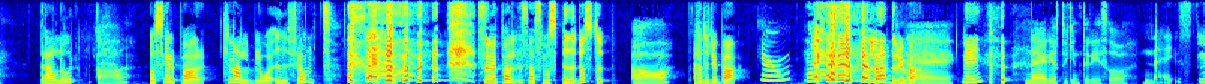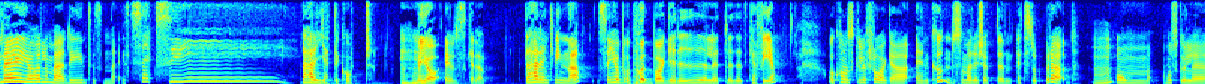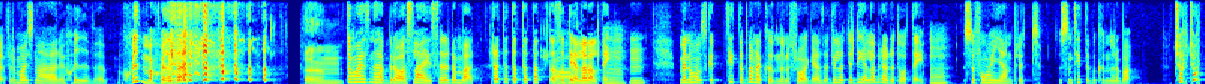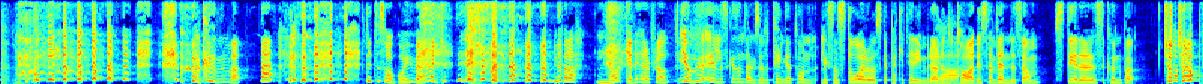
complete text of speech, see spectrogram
brallor Ja. och ser ett par knallblå Y-front. Som ett par så små Speedos typ. Ja. Hade du bara, eller hade du bara, Nej. nej. Nej, jag tycker inte det är så nice. Nej, jag håller med, det är inte så nice. Sexy. Det här är jättekort. Mhm. Men jag älskar den. Det här är en kvinna som jobbar på ett bageri eller ett litet café. Och hon skulle fråga en kund som hade köpt en, ett stort bröd Mm. om hon skulle, för de har ju såna här skiv, skivmaskiner. Um, de har ju såna här bra slicer, de bara ratatatatat, alltså Ja. delar allting. Mm. Mm. Men när hon ska titta på den här kunden och fråga, så vill du att jag delar brödet åt dig? Mm. Så får hon en järnprutt. Och sen tittar på kunden och bara, chop chop! och kunden bara, nej. Lite så, gå iväg. du bara mökar det härifrån. Ja men jag älskar sånt också, för tänk att hon liksom står och ska paketera in brödet Ja. och ta det och sen vänder sig om, stirrar en sekund och bara chop chop!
